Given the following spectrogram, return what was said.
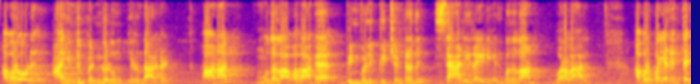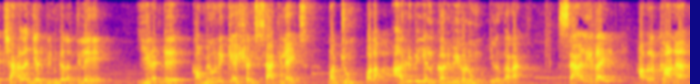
அவரோடு ஐந்து பெண்களும் இருந்தார்கள். ஆனால் முதலாவதாக விண்வெளிக்கு சென்றது சாலி ரைடு என்பதுதான் வரலாறு. அவர் பயணித்த சேலஞ்சர் விண்கலத்திலே இரண்டு கம்யூனிகேஷன் சேட்டிலைட்ஸ் மற்றும் பல அறிவியல் கருவிகளும் இருந்தன. சாலி ரைட் அதற்கான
